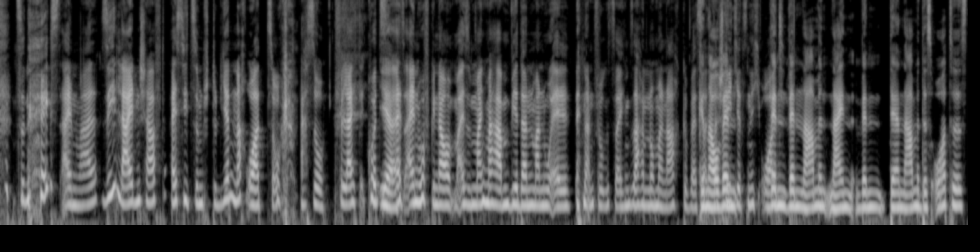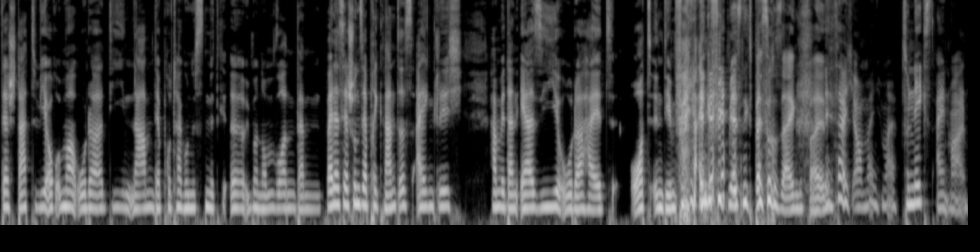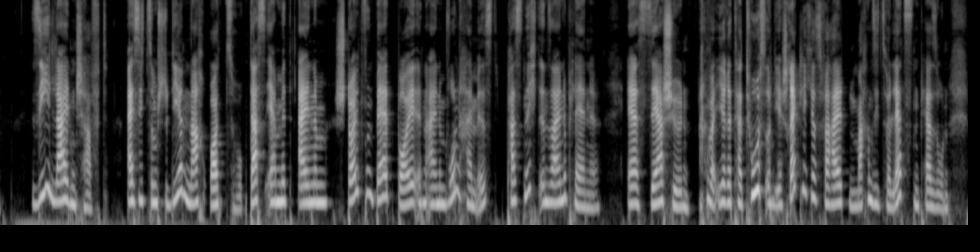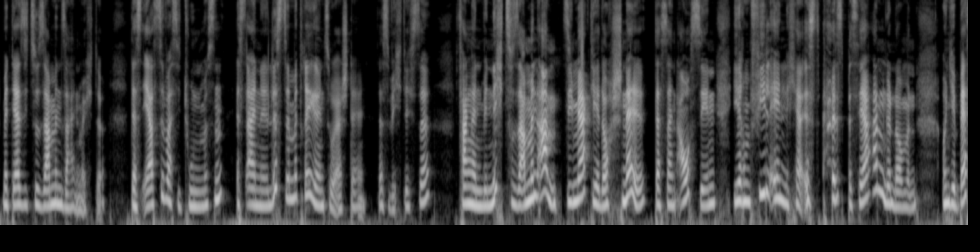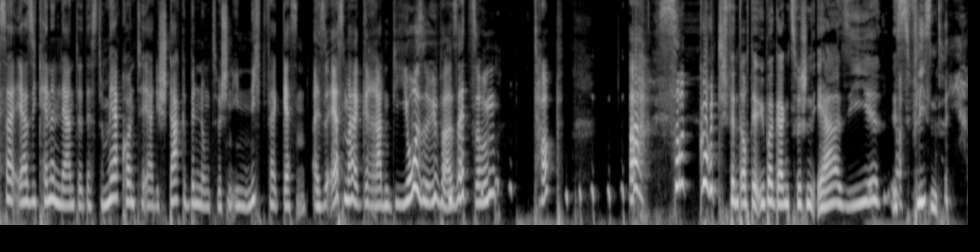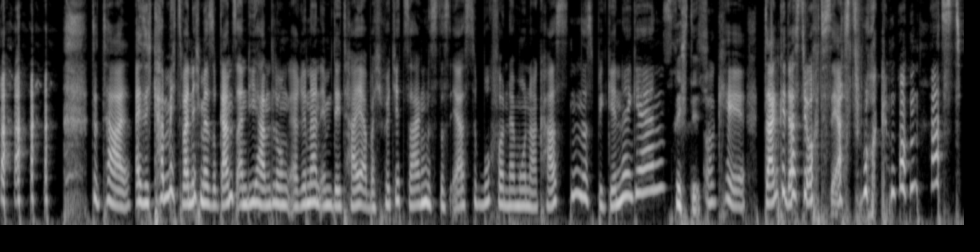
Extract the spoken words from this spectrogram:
Zunächst einmal sie Leidenschaft, als sie zum Studieren nach Ort zog. Ach so, vielleicht kurz Ja. als Einwurf, genau. Also manchmal haben wir dann manuell, in Anführungszeichen, Sachen nochmal nachgebessert. Genau, da steht wenn- jetzt nicht Ort. wenn, wenn Namen, nein, wenn der Name des Ortes, der Stadt, wie auch immer, oder die Namen der Protagonisten mit äh, übernommen wurden, dann, weil das ja schon sehr prägnant ist, eigentlich haben wir dann eher sie oder halt Ort in dem Fall eingefügt. Mir ist nichts Besseres eingefallen. Das habe ich auch manchmal. Zunächst einmal. Sie Leidenschaft, als sie zum Studieren nach Ort zog. Dass er mit einem stolzen Bad Boy in einem Wohnheim ist, passt nicht in seine Pläne. Er ist sehr schön, aber ihre Tattoos und ihr schreckliches Verhalten machen sie zur letzten Person, mit der sie zusammen sein möchte. Das Erste, was sie tun müssen, ist eine Liste mit Regeln zu erstellen. Das Wichtigste, fangen wir nicht zusammen an. Sie merkt jedoch schnell, dass sein Aussehen ihrem viel ähnlicher ist als bisher angenommen. Und je besser er sie kennenlernte, desto mehr konnte er die starke Bindung zwischen ihnen nicht vergessen. Also erstmal grandiose Übersetzung. Top. Ah, so gut. Ich finde auch der Übergang zwischen er, sie ist fließend. Total. Also ich kann mich zwar nicht mehr so ganz an die Handlung erinnern im Detail, aber ich würde jetzt sagen, das ist das erste Buch von der Mona Kasten, das Begin Again. Richtig. Okay, danke, dass du auch das erste Buch genommen hast.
